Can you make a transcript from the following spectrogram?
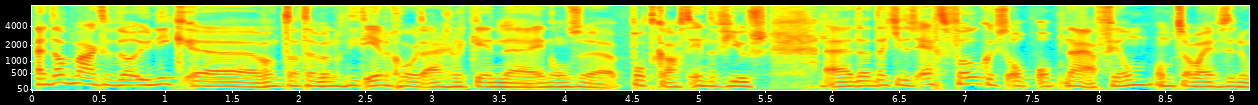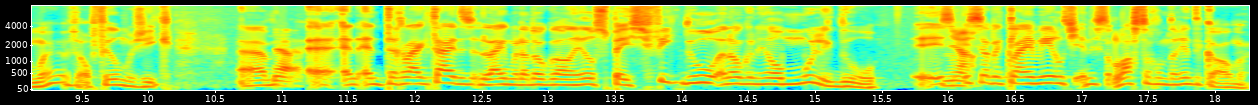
en dat maakt het wel uniek, eh, want dat hebben we nog niet eerder gehoord eigenlijk in, eh, in onze podcast-interviews. Eh, dat, dat je dus echt focust op, op nou ja, film, om het zo maar even te noemen, op filmmuziek. Ehm, Ja. en, en tegelijkertijd is, lijkt me dat ook wel een heel specifiek doel en ook een heel moeilijk doel. Is, Ja. is dat een klein wereldje en is het lastig om erin te komen?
